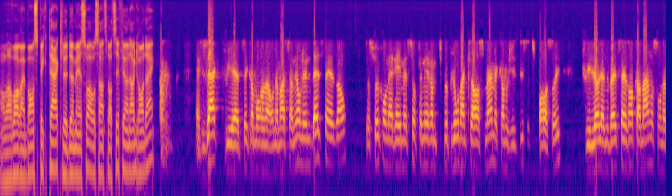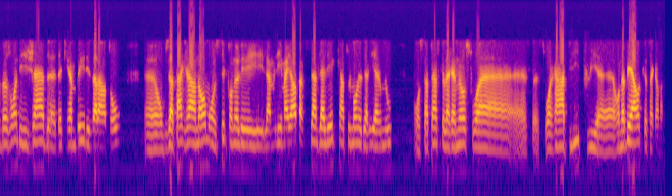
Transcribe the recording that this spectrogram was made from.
On va avoir un bon spectacle demain soir au Centre sportif Léonard Grondin. Exact. Puis, euh, tu sais, comme on a, on a mentionné, on a une belle saison. C'est sûr qu'on aurait aimé ça finir un petit peu plus haut dans le classement, mais comme j'ai dit, c'est du passé. Puis là, la nouvelle saison commence. On a besoin des gens de, de Granby et des alentours. Euh, on vous attend grand nombre. On sait qu'on a les, les meilleurs partisans de la Ligue quand tout le monde est derrière nous. On s'attend à ce que l'aréna soit, euh, soit remplie. Puis on a bien hâte que ça commence.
